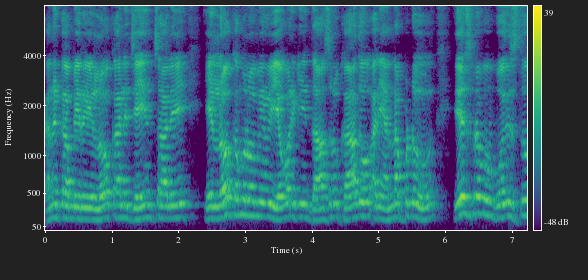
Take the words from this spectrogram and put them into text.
కనుక మీరు ఈ లోకాన్ని జయించాలి. ఈ లోకములో మీరు ఎవరికి దాసులు కాదు అని అన్నప్పుడు యేసుప్రభు బోధిస్తూ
